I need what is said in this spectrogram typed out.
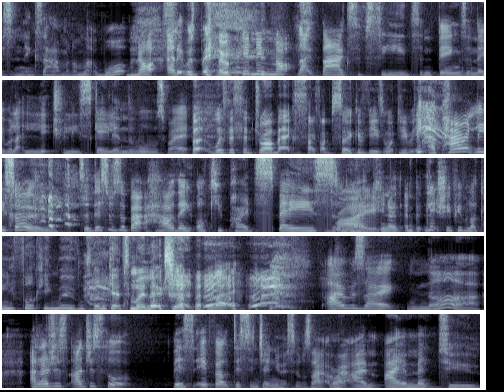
to me. Don't talk to me. This is an exam." And I'm like, "What?" Nuts? And it was They were pinning nuts? like bags of seeds and things, and they were like literally scaling the walls, right? but was this a drama exercise i'm so confused what do you mean Apparently so. so this was about how they occupied space, and Right. like you know, and literally people are like, "Can you fucking move? I'm trying to get to my lecture." like, I was like, "Nah," and I just, I just thought this. It felt disingenuous. It was like, "All right, I'm, I am meant to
